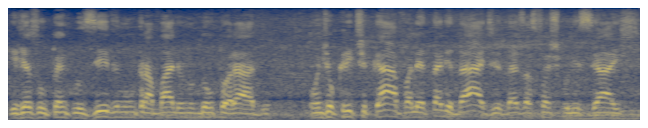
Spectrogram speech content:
que resultou inclusive num trabalho no doutorado onde eu criticava a letalidade das ações policiais,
